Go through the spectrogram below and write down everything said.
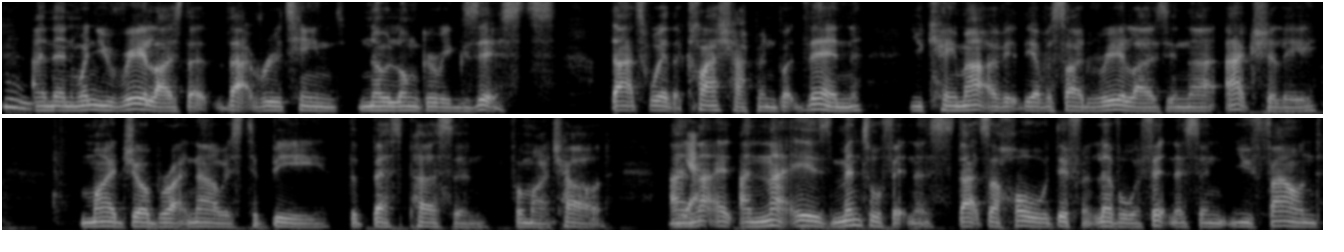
Hmm. And then when you realize that that routine no longer exists, that's where the clash happened. But then you came out of it the other side realizing that actually my job right now is to be the best person for my child. And yeah. that and that is mental fitness. That's a whole different level of fitness and you found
